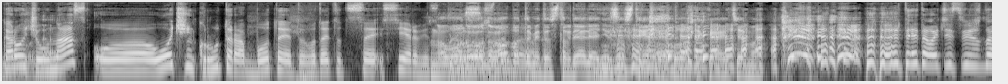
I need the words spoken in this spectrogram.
Короче, Ну, у да. нас о, очень круто работает вот этот се- сервис. Но вот ро- роботами доставляли, они застряли, была такая тема. Это очень смешно.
